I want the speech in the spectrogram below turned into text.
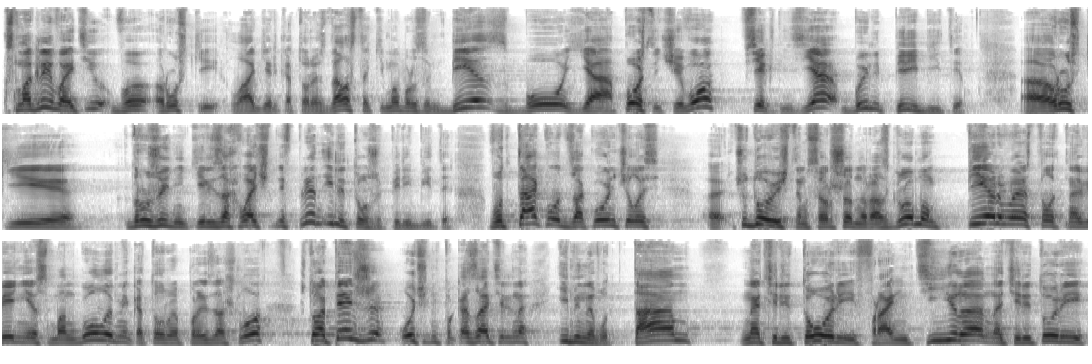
смогли войти в русский лагерь, который сдался таким образом без боя. После чего все князья были перебиты. А, русские дружинники или захвачены в плен, или тоже перебиты. Вот так вот закончилось э, чудовищным совершенно разгромом первое столкновение с монголами, которое произошло, что, опять же, очень показательно, именно вот там, на территории фронтира, на территории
